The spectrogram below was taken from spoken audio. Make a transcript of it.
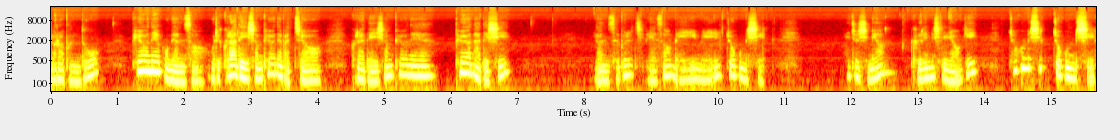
여러분도 표현해 보면서 우리 그라데이션 표현해 봤죠. 그라데이션 표현해 표현하듯이 연습을 집에서 매일매일 조금씩 해주시면 그림 실력이 조금씩 조금씩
